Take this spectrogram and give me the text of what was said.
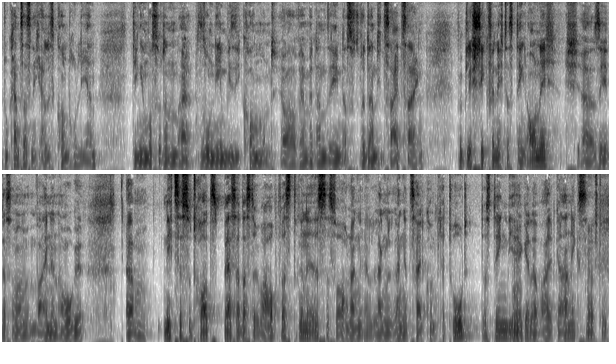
du kannst das nicht alles kontrollieren. Dinge musst du dann halt so nehmen, wie sie kommen. Und ja, werden wir dann sehen, das wird dann die Zeit zeigen. Wirklich schick finde ich das Ding auch nicht. Ich äh, sehe das immer mit einem weinenden Auge. Ähm, nichtsdestotrotz besser, dass da überhaupt was drin ist. Das war auch lange, lange, lange Zeit komplett tot, das Ding, die Ecke. Da war halt gar nichts. Ja, stimmt.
